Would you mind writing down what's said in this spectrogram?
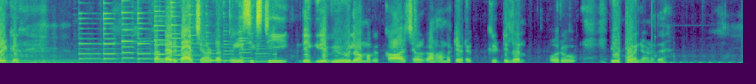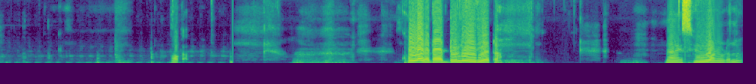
വഴിക്ക് കണ്ട ഒരു കാഴ്ചയാണ് കേട്ടോ ത്രീ സിക്സ്റ്റി ഡിഗ്രി വ്യൂവിൽ നമുക്ക് കാഴ്ചകൾ കാണാൻ പറ്റിയ ഒരു കിഡിലൻ ഒരു വ്യൂ പോയിന്റ് ആണിത്. നോക്കാം. കൊള്ളാം കേട്ടോ അടിപൊളി ഏരിയ കേട്ടോ. നൈസ് വ്യൂ ആണ് ഇവിടെ നിന്ന്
